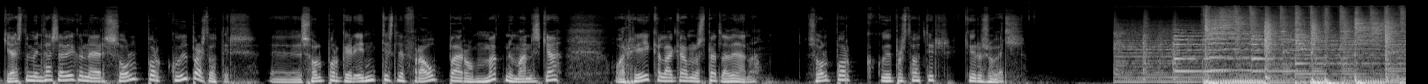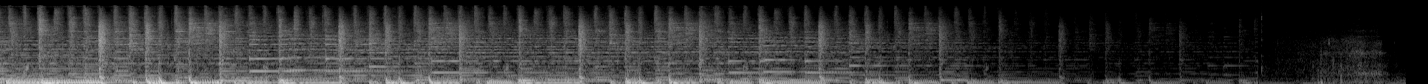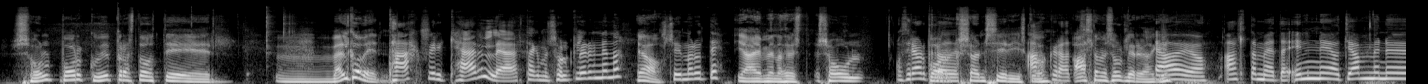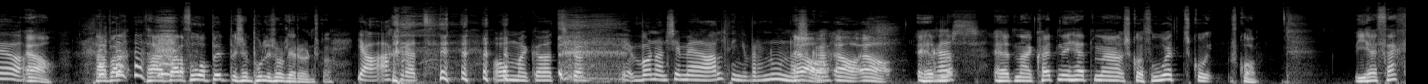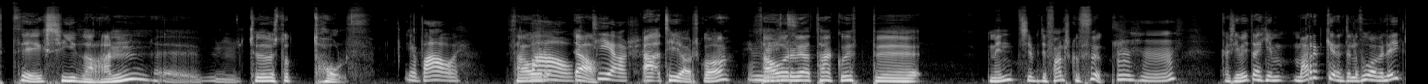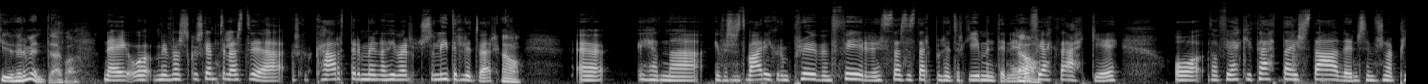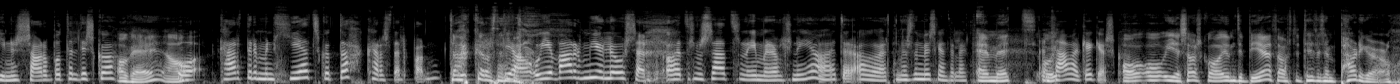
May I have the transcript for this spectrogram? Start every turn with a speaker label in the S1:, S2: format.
S1: Gestur minn þessa vikuna er Solborg Guðbrandsdóttir. Uh, Solborg er indislega frábær og mögnum mannskja og var hrikalega gaman að spjalla við hana. Solborg Guðbrandsdóttir, gerur svo vel. Solborg Guðbrandsdóttir, velkomin!
S2: Takk fyrir kærlegar, takk með sólglörunina
S1: Já,
S2: Sumarúti
S1: já, ég meina þú veist, Solborg Sun City, sko. Alltaf með sólgleru, ekki?
S2: Já, já, alltaf með þetta inni á djamminu og...
S1: Já, það er, bara, það er bara þú og Bubbi sem púlir sólgleruðun sko.
S2: Já, akkurat. Oh my god, sko. Ég vona hann sé með á alþingi bara núna,
S1: Já,
S2: sko.
S1: já, já. Hérna,
S2: Hvers?
S1: hérna, hvernig hérna, sko, þú ert sko, sko ég hef þekkt þig síðan uh, 2012
S2: Já, vá,
S1: Þá
S2: vá,
S1: er, já,
S2: tíu ár.
S1: A, tíu ár sko.
S2: Einmitt.
S1: þá erum við að taka upp uh, mynd sem þetta er falsku fugg
S2: mm
S1: kannski ég veit ekki margir en til að þú hafi leikið í þeirri mynd eða hvað
S2: Nei, og mér fannst sko skemmtilegast við að sko, kartur minn að því var svo lítið hlutverk.
S1: Já,
S2: uh, hérna, ég fannst var í einhverjum pröfum fyrir stærsta stelpulhutverki í myndinni
S1: Já.
S2: og fekk það ekki og þá fekk ég þetta í staðinn sem svona pínur sárabóttaldi sko.
S1: Ok, já.
S2: Og karturinn minn hét sko dökkarastelpan. Og ég var mjög ljósar. Og þetta svona satt svona í mér og svona, já, þetta er áhugavert, mér finnst það mjög skemmtilegt.
S1: Emmett
S2: en
S1: og,
S2: það var geggjað sko,
S1: og, og ég sá sko á MDB þá ertu til þessum Party Girl.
